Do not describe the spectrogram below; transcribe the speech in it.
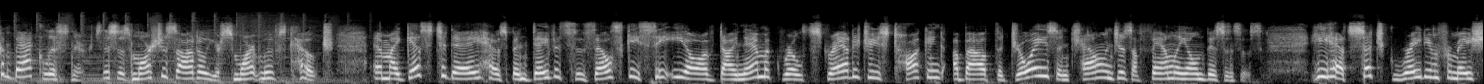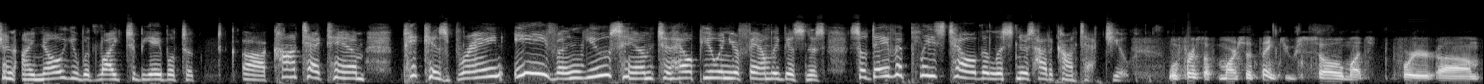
Welcome back, listeners. This is Marcia Zidle, your Smart Moves coach. And my guest today has been David Cieslewski, CEO of Dynamic Growth Strategies, talking about the joys and challenges of family owned businesses. He had such great information. I know you would like to be able to uh, contact him, pick his brain, even use him to help you in your family business. So, David, please tell the listeners how to contact you. Well, first off, Marcia, thank you so much for um,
